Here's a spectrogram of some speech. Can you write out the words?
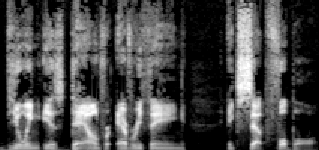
viewing is down for everything except football.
